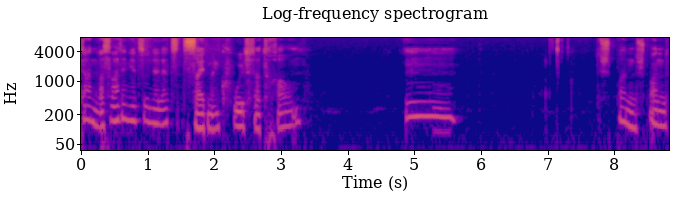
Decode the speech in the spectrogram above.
dann, was war denn jetzt so in der letzten Zeit mein coolster Traum? Hm, Spannend, spannend.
